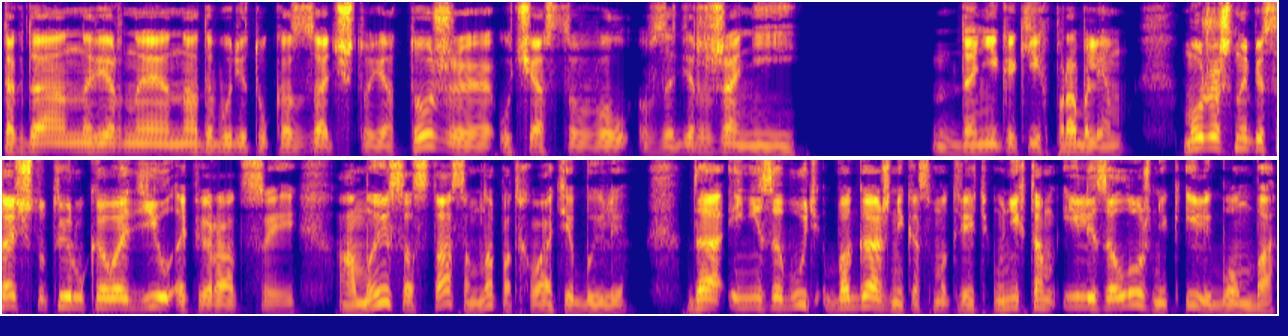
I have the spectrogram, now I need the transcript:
тогда, наверное, надо будет указать, что я тоже участвовал в задержании. Да никаких проблем. Можешь написать, что ты руководил операцией, а мы со Стасом на подхвате были. Да, и не забудь багажник осмотреть, у них там или заложник, или бомба.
